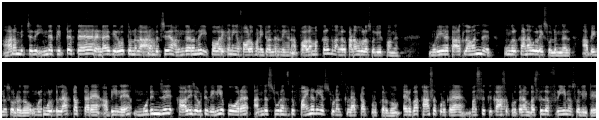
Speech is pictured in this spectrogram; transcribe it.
ஆரம்பிச்சது இந்த திட்டத்தை ரெண்டாயிரத்தி இருபத்தொன்னுல ஆரம்பிச்சு அங்க இருந்து இப்ப வரைக்கும் நீங்க ஃபாலோ பண்ணிட்டு வந்திருந்தீங்கன்னா பல மக்கள் தங்கள் கனவுகளை சொல்லியிருப்பாங்க. முடியிற காலத்துல வந்து உங்கள் கனவுகளை சொல்லுங்கள் அப்படின்னு சொல்றதோ உங்களுக்கு உங்களுக்கு லேப்டாப் தரேன் அப்படின்னு முடிஞ்சு காலேஜை விட்டு வெளியே போற அந்த ஸ்டூடெண்ட்ஸ்க்கு ஃபைனல் இயர் ஸ்டூடெண்ட்ஸ்க்கு லேப்டாப் கொடுக்கறதும் ஆயிரம் ரூபாய் காசு கொடுக்குறேன் பஸ்ஸுக்கு காசு கொடுக்குறேன் பஸ்ல ஃப்ரீன்னு சொல்லிட்டு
